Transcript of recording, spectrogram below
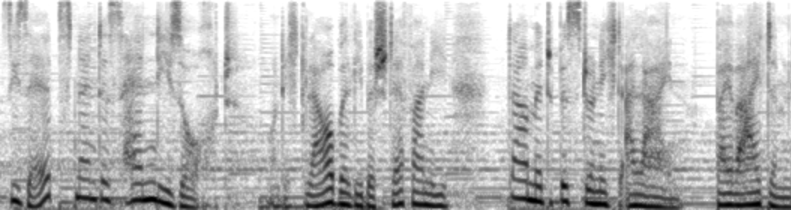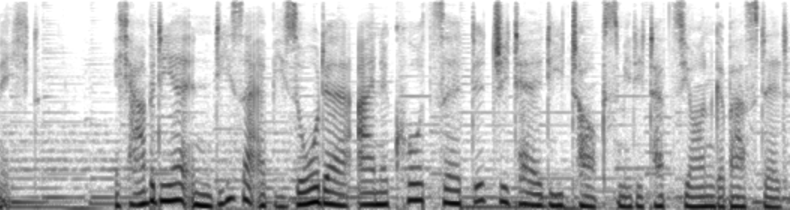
Sie selbst nennt es Handysucht. Und ich glaube, liebe Stefanie, damit bist du nicht allein. Bei weitem nicht. Ich habe dir in dieser Episode eine kurze Digital Detox Meditation gebastelt.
